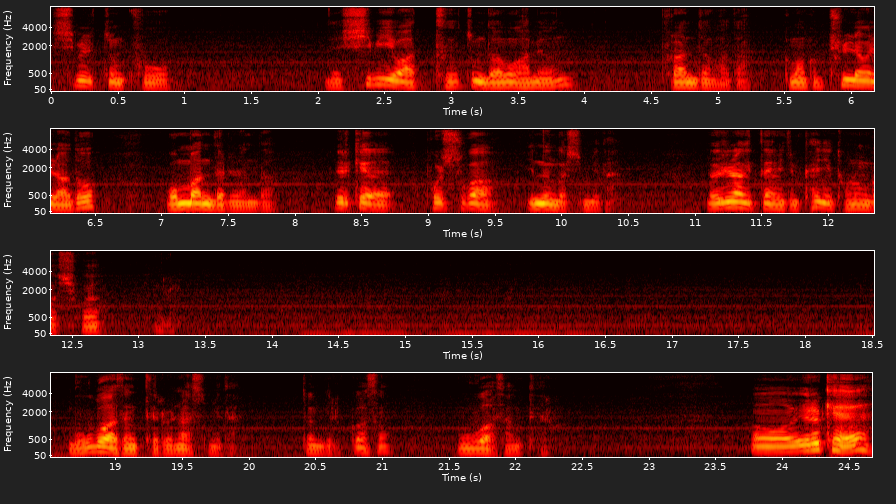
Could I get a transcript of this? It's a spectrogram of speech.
11.9 네, 12와트 좀 넘어가면 불안정하다. 그만큼 출력을 놔도 못 만들어낸다. 이렇게 볼 수가 있는 것입니다. 열이 나기 때문에 지금 팬이 도는 것이고요. 무부하 상태로 해놨습니다. 전기를 꺼서 무부하 상태로. 어, 이렇게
